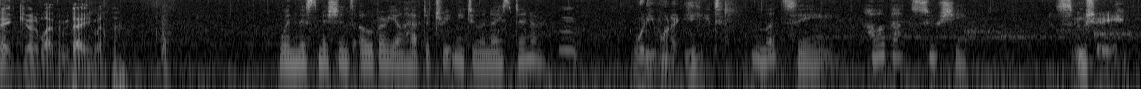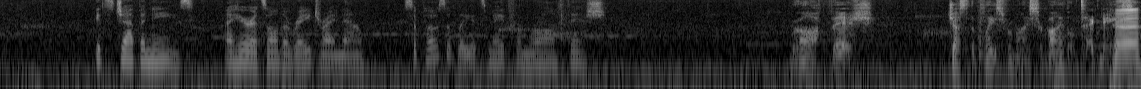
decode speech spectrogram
Snake on laita mitä ihmettä. When this mission's over, you'll have to treat me to a nice dinner. Hmm. What do you want to eat? Let's see. How about sushi? Sushi? It's Japanese. I hear it's all the rage right now. Supposedly, it's made from raw fish. Raw fish. Just the place for my survival techniques. Hää.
